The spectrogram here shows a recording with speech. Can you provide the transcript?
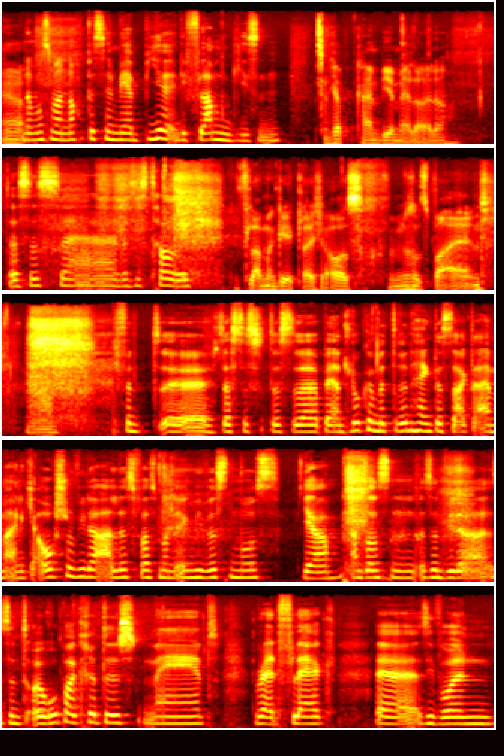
Ja. Und da muss man noch ein bisschen mehr Bier in die Flammen gießen. Ich habe kein Bier mehr leider. Das ist, äh, das ist traurig. Die Flamme geht gleich aus. Wir müssen uns beeilen. Ja. Ich finde, äh, dass, das, dass Bernd Lucke mit drin hängt, das sagt einem eigentlich auch schon wieder alles, was man irgendwie wissen muss ja, ansonsten sind wieder sind europakritisch, nett, Red Flag. Äh, sie wollen,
